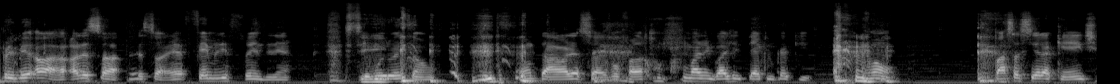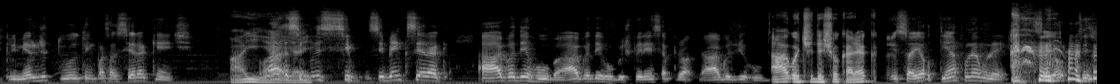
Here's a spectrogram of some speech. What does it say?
Primeiro, ó, olha só, olha só, é family friendly, né? Demorou então. Então tá, olha só, eu vou falar com uma linguagem técnica aqui. Irmão, passa cera quente. Primeiro de tudo, tem que passar cera quente. Ai, Ah, ai, se, ai. se- se bem que cera. A água derruba, a água derruba, experiência própria, a água derruba. A água te deixou careca? Isso aí é o tempo, né, moleque? Isso aí é o tempo.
